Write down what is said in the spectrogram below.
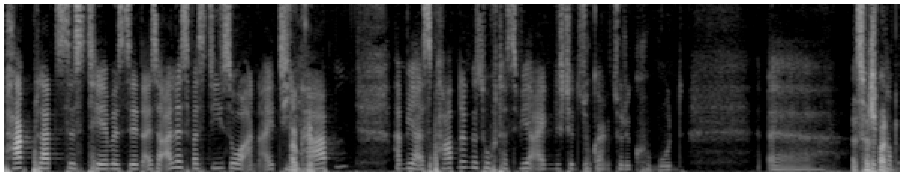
Parkplatzsysteme sind, also alles, was die so an IT Okay. haben, haben wir als Partner gesucht, dass wir eigentlich den Zugang zu den Kommunen äh, Das ist ja spannend.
